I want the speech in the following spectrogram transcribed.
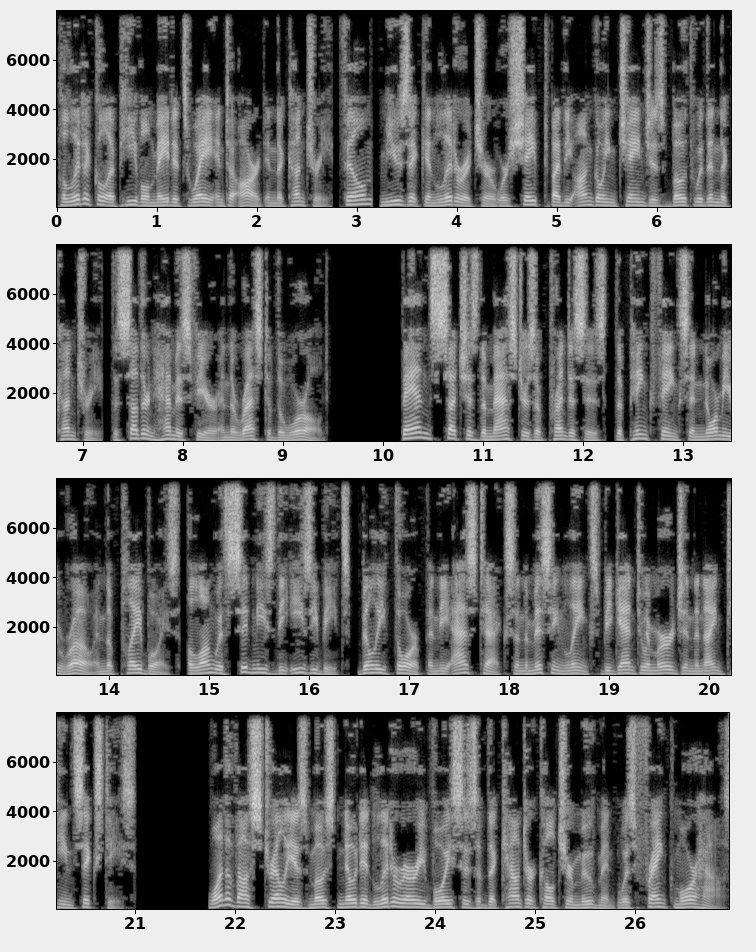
Political upheaval made its way into art in the country. Film, music, and literature were shaped by the ongoing changes both within the country, the Southern Hemisphere, and the rest of the world. Bands such as the Masters Apprentices, the Pink Finks and Normie Rowe and the Playboys, along with Sydney's The Easybeats, Billy Thorpe and the Aztecs and the Missing Links began to emerge in the 1960s. One of Australia's most noted literary voices of the counterculture movement was Frank Moorhouse,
